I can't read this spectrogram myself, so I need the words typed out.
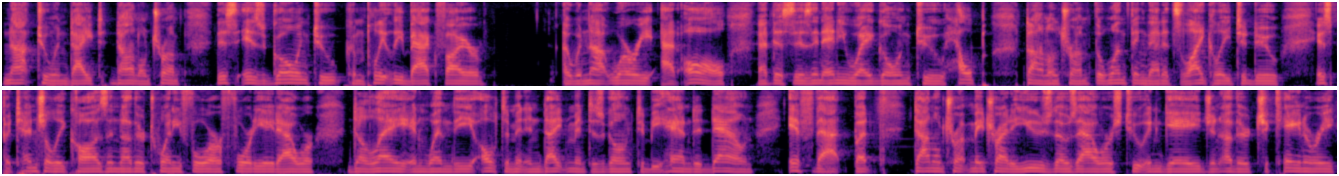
not to indict Donald Trump. This is going to completely backfire I would not worry at all that this is in any way going to help Donald Trump. The one thing that it's likely to do is potentially cause another 24, 48 hour delay in when the ultimate indictment is going to be handed down, if that. But Donald Trump may try to use those hours to engage in other chicanery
